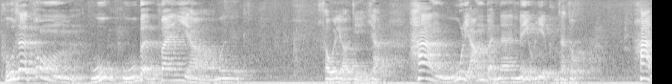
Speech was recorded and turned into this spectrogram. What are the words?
菩萨众五五本翻译啊，我们。稍微了解一下，汉吴两本呢没有列菩萨众，汉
